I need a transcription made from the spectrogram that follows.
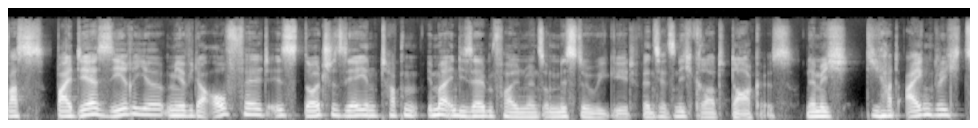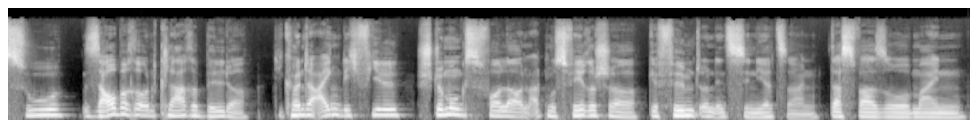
Was bei der Serie mir wieder auffällt, ist, deutsche Serien tappen immer in dieselben Fallen, wenn es um Mystery geht, wenn es jetzt nicht gerade dark ist. Nämlich, die hat eigentlich zu saubere und klare Bilder. Die könnte eigentlich viel stimmungsvoller und atmosphärischer gefilmt und inszeniert sein. Das war so mein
